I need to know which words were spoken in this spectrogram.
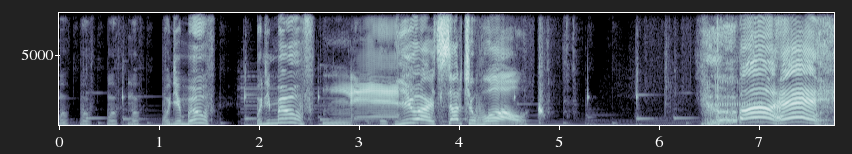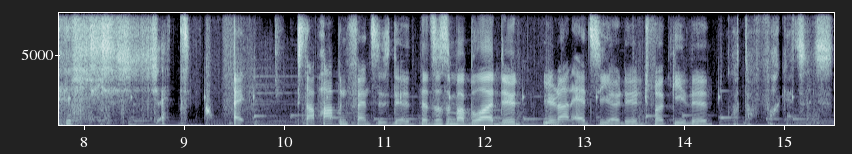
move, move, move, move, move. Would you move? Would you move? Nah. You are such a wall. oh, hey! Shit. Hey, stop hopping fences, dude. This isn't my blood, dude. You're not Ezio, dude. Fuck you, dude. What the fuck is this?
